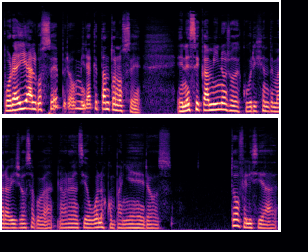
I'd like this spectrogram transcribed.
por ahí algo sé, pero mira que tanto no sé. En ese camino yo descubrí gente maravillosa, porque la verdad han sido buenos compañeros. Todo felicidad.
